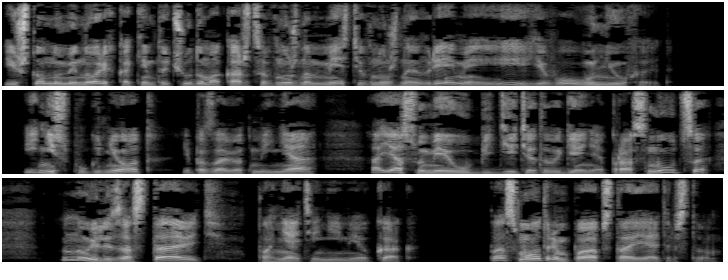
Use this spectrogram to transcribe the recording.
И что Нуминорих каким-то чудом окажется в нужном месте в нужное время и его унюхает и не спугнет, и позовет меня, а я сумею убедить этого гения проснуться, ну или заставить, понятия не имею как. Посмотрим по обстоятельствам.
